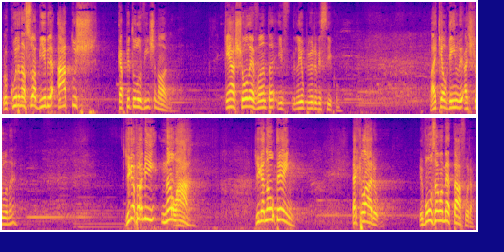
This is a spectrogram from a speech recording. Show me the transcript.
Procura na sua Bíblia Atos, capítulo 29. Quem achou, levanta e lê o primeiro versículo. Vai que alguém achou, né? Diga para mim, não há. Diga, não tem. É claro, eu vou usar uma metáfora.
